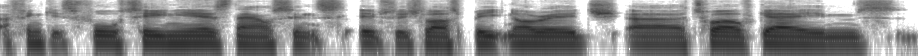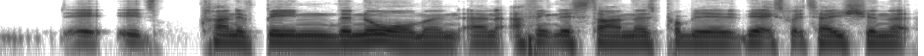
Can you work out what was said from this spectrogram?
I think it's 14 years now since Ipswich last beat Norwich, uh, 12 games. It, it's kind of been the norm, and, and I think this time there's probably the expectation that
